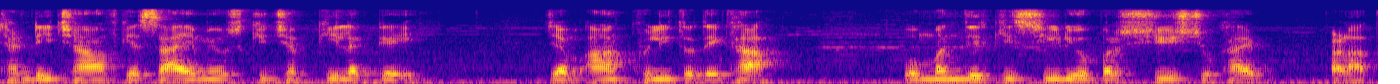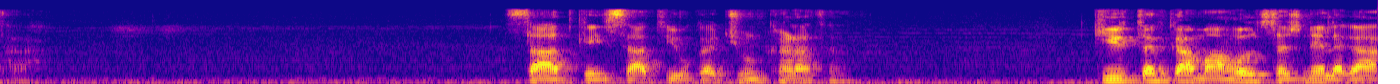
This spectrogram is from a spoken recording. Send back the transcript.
ठंडी छांव के साय में उसकी झपकी लग गई। जब आँख खुली तो देखा, वो मंदिर की सीढ़ियों पर शीश झुकाए पड़ा था। साथ कई साथियों का झुंड खड़ा था। कीर्तन का माहौल सजने लगा,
